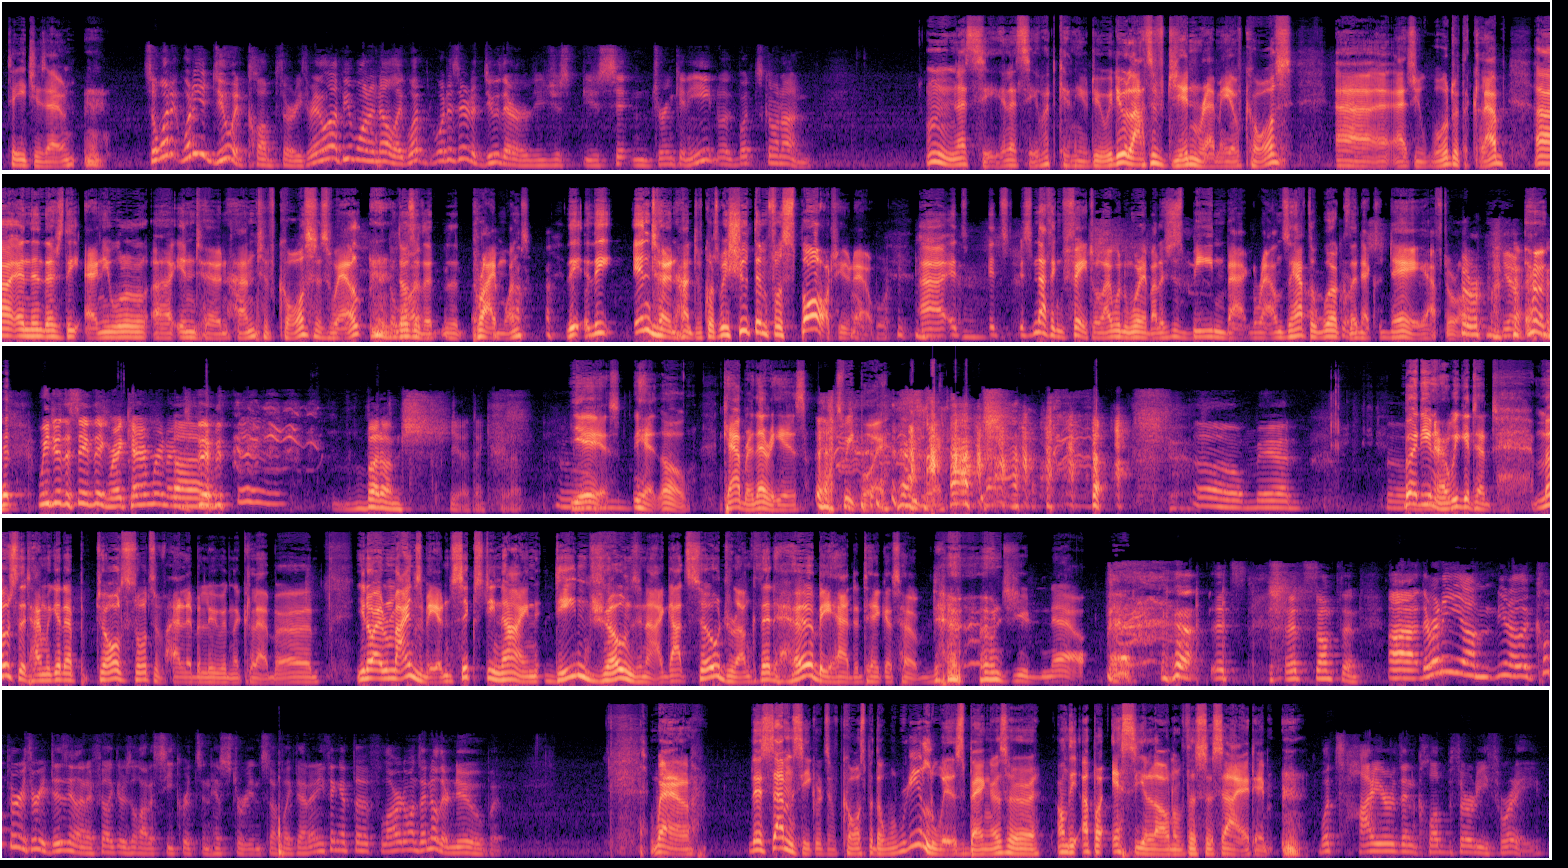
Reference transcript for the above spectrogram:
to each his own. So what what do you do at Club 33? A lot of people want to know like what what is there to do there? You just you just sit and drink and eat? What's going on? Mm, let's see, let's see. What can you do? We do lots of gin rummy, of course, uh, as you would at the club. Uh, and then there's the annual uh, intern hunt, of course, as well. Those are the, the prime ones. The the intern hunt, of course. We shoot them for sport, you know. boy. uh, it's it's it's nothing fatal. I wouldn't worry about it. It's just beanbag rounds. They have to work the next day, after all. yeah. we do the same thing, right, Cameron? Uh, But um, sh- yeah. Thank you for that. yes, yes. Oh, Cameron, there he is. Sweet boy. oh man. Oh, But you know, we get at most of the time we get up to all sorts of hullabaloo in the club. Uh, you know, it reminds me in '69, Dean Jones and I got so drunk that Herbie had to take us home. Don't you know? it's that's something. Uh, there any um you know the Club 33 at Disneyland? I feel like there's a lot of secrets and history and stuff like that. Anything at the Florida ones? I know they're new, but Well, there's some secrets, of course, but the real whiz bangers are on the upper echelon of the society. what's higher than Club 33?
